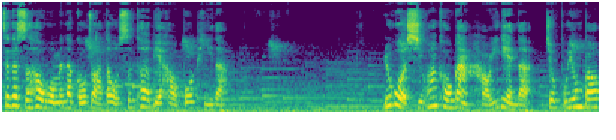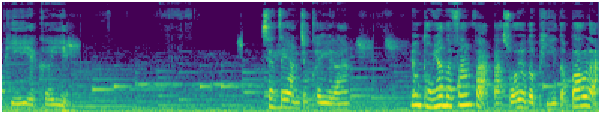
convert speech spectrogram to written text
这个时候，我们的狗爪豆是特别好剥皮的。如果喜欢口感好一点的，就不用剥皮也可以，像这样就可以啦。用同样的方法把所有的皮都剥了。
